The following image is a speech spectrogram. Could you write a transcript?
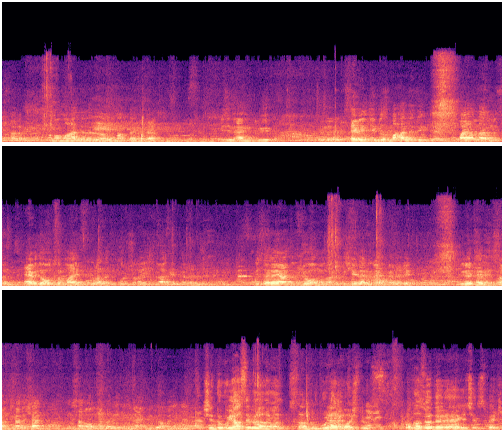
kursları. Ama mahallelerde olmak da güzel. Bizim en büyük e, sevincimiz mahalledeki bayanlarımızın evde oturmayıp buradaki kurslara iştirak etmeleri. Bizlere yardımcı olmaları, bir şeyler üretmeleri, üreten insan, çalışan insan olmaları bizim en büyük amacımız. Şimdi bu Yasemin Hanım'ın standı. Burada mı başlıyoruz? Ondan sonra devreye geçeriz. Peki.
